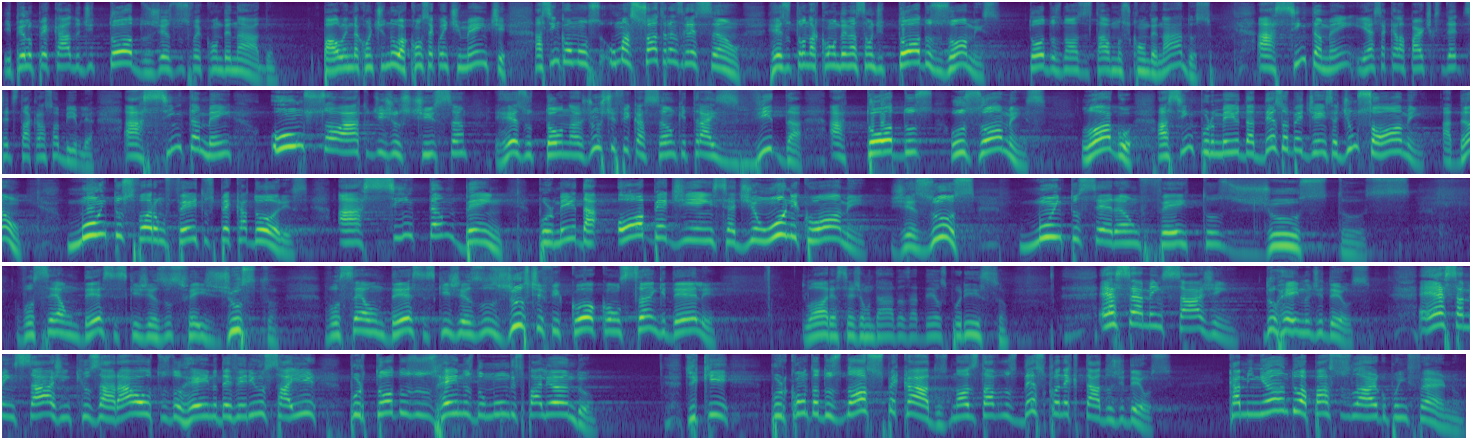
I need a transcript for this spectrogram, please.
E pelo pecado de todos, Jesus foi condenado. Paulo ainda continua, consequentemente, assim como uma só transgressão resultou na condenação de todos os homens, todos nós estávamos condenados, assim também, e essa é aquela parte que você destaca na sua Bíblia, assim também um só ato de justiça resultou na justificação que traz vida a todos os homens. Logo, assim por meio da desobediência de um só homem, Adão, muitos foram feitos pecadores. Assim também, por meio da obediência de um único homem, Jesus, muitos serão feitos justos. Você é um desses que Jesus fez justo você é um desses que Jesus justificou com o sangue dele. Glórias sejam dadas a Deus por isso. Essa é a mensagem do reino de Deus. É essa mensagem que os arautos do reino deveriam sair por todos os reinos do mundo espalhando. De que, por conta dos nossos pecados, nós estávamos desconectados de Deus, caminhando a passos largos para o inferno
